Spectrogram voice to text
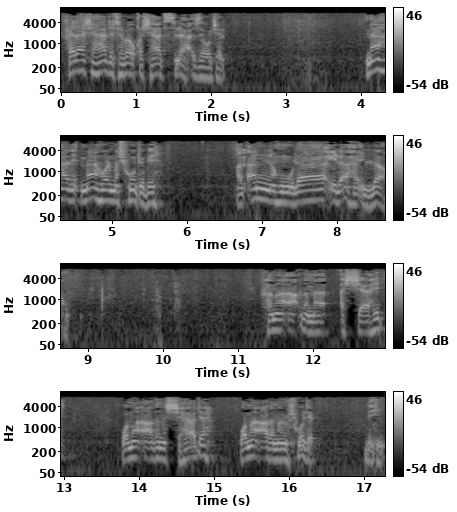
فلا شهادة فوق شهادة الله عز وجل. ما ما هو المشهود به؟ قال أنه لا إله إلا هو. فما أعظم الشاهد وما أعظم الشهادة وما أعظم المشهود به.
